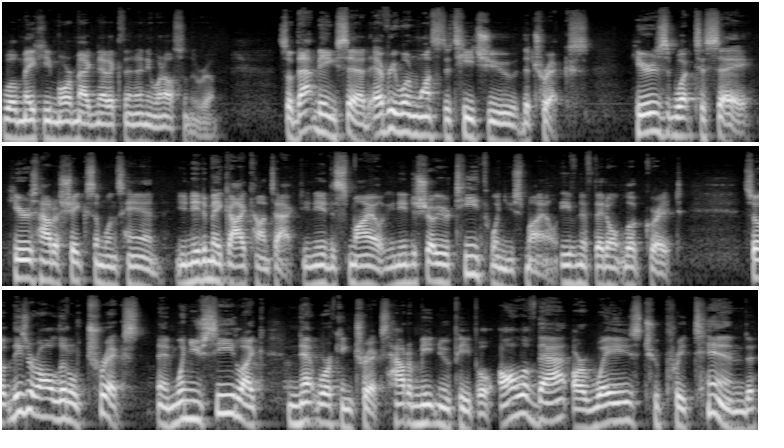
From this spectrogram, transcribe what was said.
will make you more magnetic than anyone else in the room. So, that being said, everyone wants to teach you the tricks. Here's what to say. Here's how to shake someone's hand. You need to make eye contact. You need to smile. You need to show your teeth when you smile, even if they don't look great. So these are all little tricks. And when you see like networking tricks, how to meet new people, all of that are ways to pretend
